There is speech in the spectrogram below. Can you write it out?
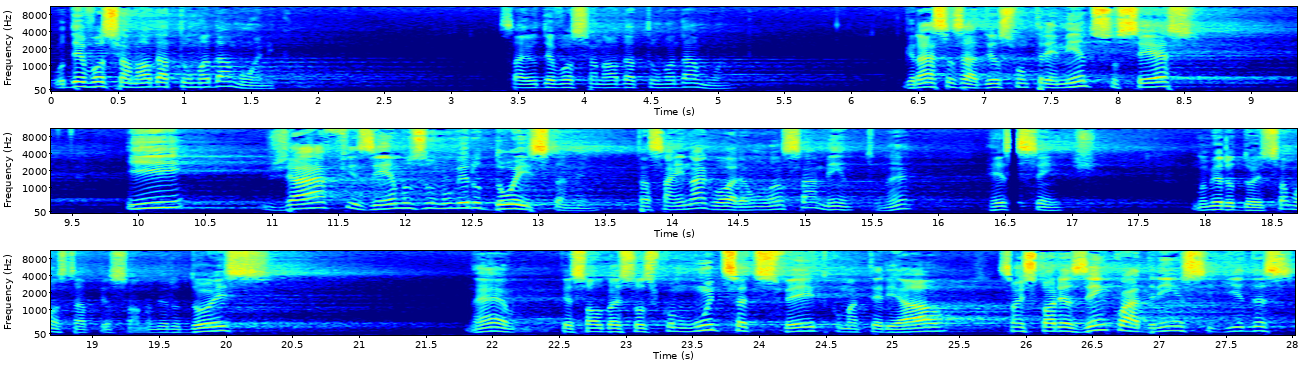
o devocional da turma da Mônica. Saiu o devocional da turma da Mônica. Graças a Deus foi um tremendo sucesso. E já fizemos o número 2 também. Está saindo agora, é um lançamento, né? Recente. Número 2, só mostrar para o pessoal. Número 2, né? O pessoal do Baixoso ficou muito satisfeito com o material. São histórias em quadrinhos seguidas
